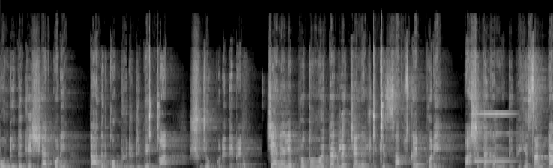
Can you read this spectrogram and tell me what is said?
বন্ধুদেরকে শেয়ার করে তাদেরকেও ভিডিওটি দেখবার সুযোগ করে দেবেন। চ্যানেলে প্রথম হয়ে থাকলে চ্যানেলটিকে সাবস্ক্রাইব করে পাশে থাকা নোটিফিকেশানটা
